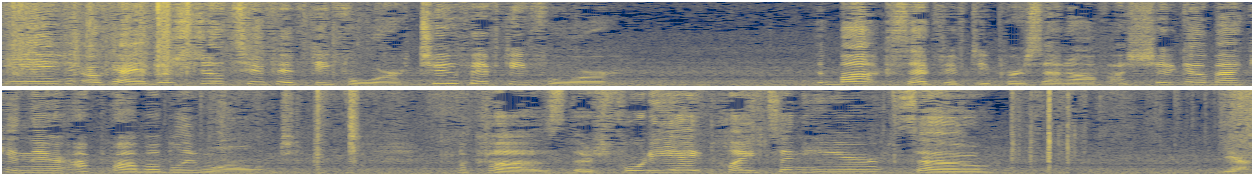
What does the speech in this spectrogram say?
eh, okay they're still 254 254 the box said 50% off I should go back in there I probably won't because there's 48 plates in here so yeah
